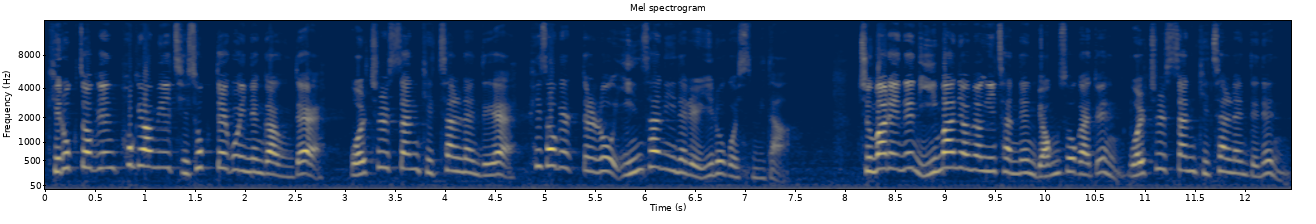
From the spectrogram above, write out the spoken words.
기록적인 폭염이 지속되고 있는 가운데 월출산 기찬랜드에 피서객들로 인산인해를 이루고 있습니다. 주말에는 2만여 명이 찾는 명소가 된 월출산 기찬랜드는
